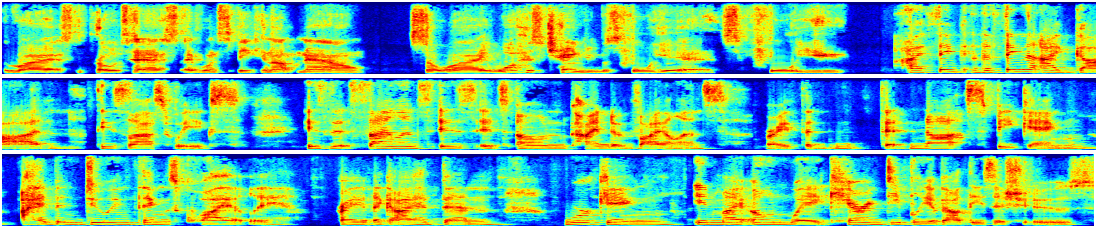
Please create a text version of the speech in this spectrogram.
the riots, the protests, everyone's speaking up now. So why what has changed in those four years for you? I think the thing that I got these last weeks is that silence is its own kind of violence, right? That that not speaking. I had been doing things quietly, right? Like I had been working in my own way, caring deeply about these issues,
